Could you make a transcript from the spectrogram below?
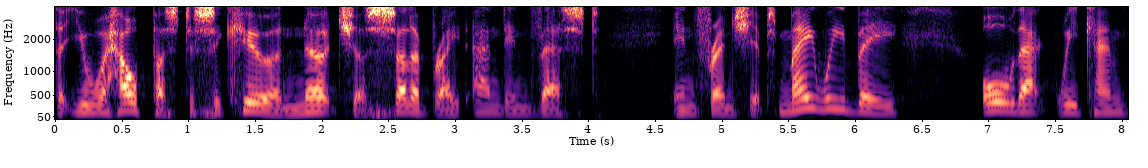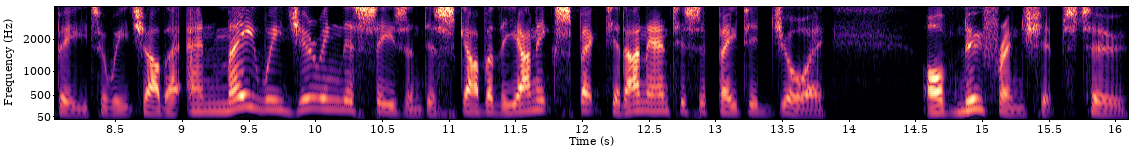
that you will help us to secure, nurture, celebrate, and invest in friendships. May we be all that we can be to each other. And may we, during this season, discover the unexpected, unanticipated joy of new friendships too,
